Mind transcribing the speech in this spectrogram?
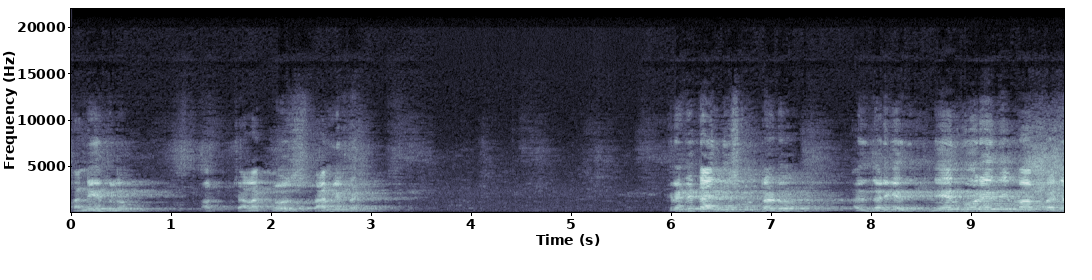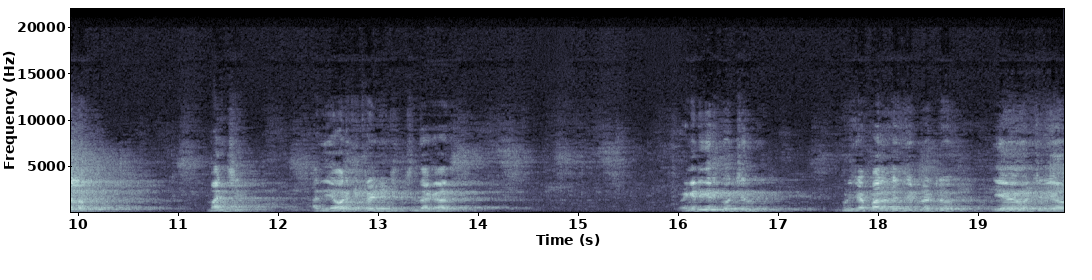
సన్నిహితులు మాకు చాలా క్లోజ్ ఫ్యామిలీ ఫ్రెండ్. క్రెడిట్ ఆయన తీసుకుంటాడు అది జరిగేది. నేను కోరేది మా ప్రజలు మంచి అది ఎవరికి క్రెడిట్ ఇచ్చిందా కాదు. వెంకటగిరికి వచ్చింది. ఇప్పుడు చెప్పాలంటే చెప్పినట్టు ఏమేమి వచ్చినాయో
